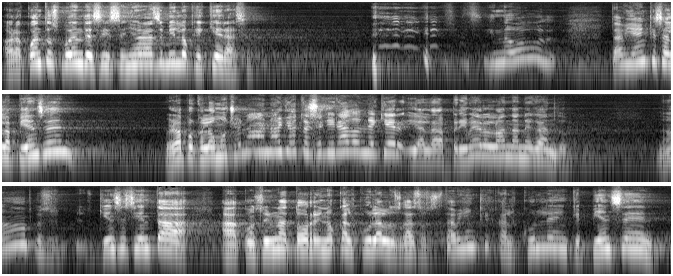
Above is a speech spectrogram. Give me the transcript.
Ahora, ¿cuántos pueden decir, Señor, haz de mí lo que quieras? si no, está bien que se la piensen, ¿verdad? Porque lo mucho, no, no, yo te seguiré donde quiera. Y a la primera lo anda negando. No, pues, ¿quién se sienta a construir una torre y no calcula los gastos? Está bien que calculen, que piensen.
